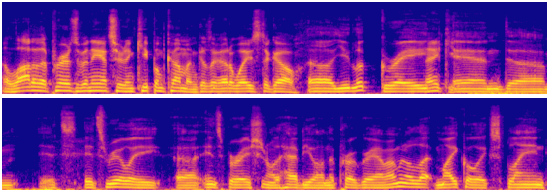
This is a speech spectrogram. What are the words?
A lot of the prayers have been answered, and keep them coming because I got a ways to go. Uh, you look great. Thank you. And um, it's it's really uh, inspirational to have you on the program. I'm going to let Michael explain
